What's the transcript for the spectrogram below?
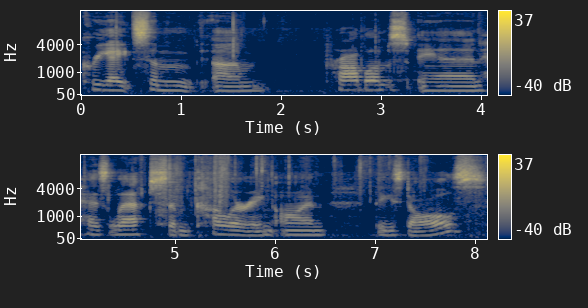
creates some um, problems and has left some coloring on these dolls.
